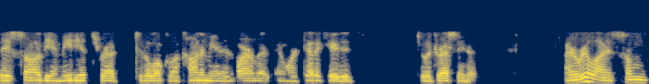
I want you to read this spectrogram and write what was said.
They saw the immediate threat to the local economy and environment and were dedicated to addressing it. I realized some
